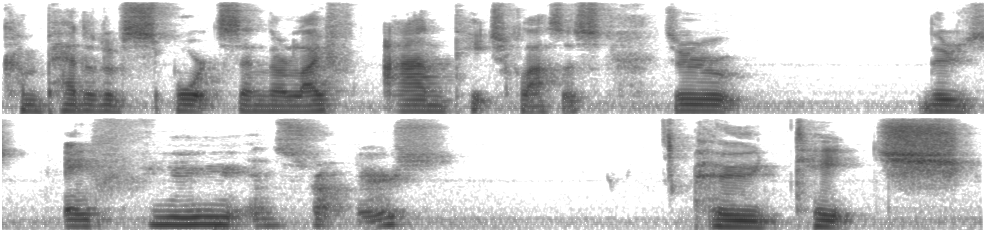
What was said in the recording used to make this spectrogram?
competitive sports in their life and teach classes. So there's a few instructors who teach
